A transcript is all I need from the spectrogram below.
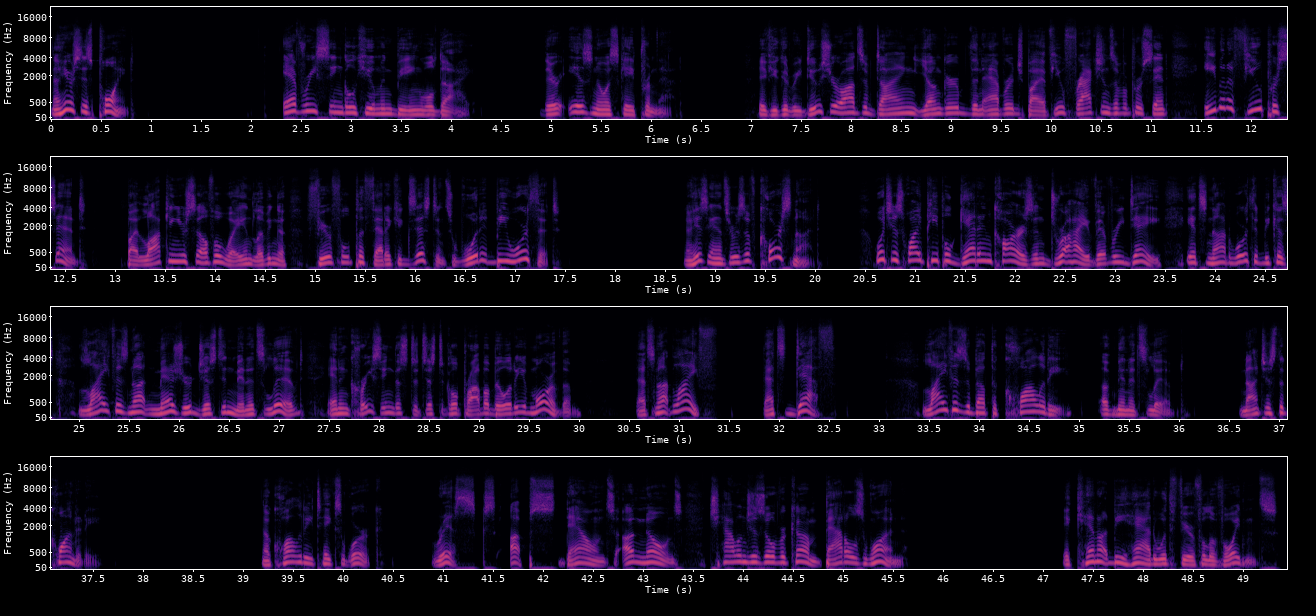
Now, here's his point every single human being will die. There is no escape from that. If you could reduce your odds of dying younger than average by a few fractions of a percent, even a few percent, by locking yourself away and living a fearful, pathetic existence, would it be worth it? Now, his answer is of course not, which is why people get in cars and drive every day. It's not worth it because life is not measured just in minutes lived and increasing the statistical probability of more of them. That's not life, that's death. Life is about the quality of minutes lived not just the quantity. Now, quality takes work, risks, ups, downs, unknowns, challenges overcome, battles won. It cannot be had with fearful avoidance.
